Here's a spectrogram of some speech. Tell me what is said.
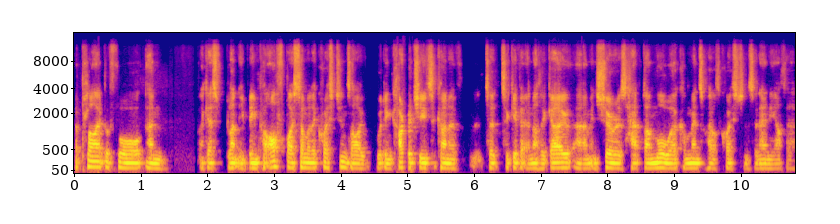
applied before and I guess bluntly been put off by some of the questions, I would encourage you to kind of to, to give it another go. Um, insurers have done more work on mental health questions than any other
